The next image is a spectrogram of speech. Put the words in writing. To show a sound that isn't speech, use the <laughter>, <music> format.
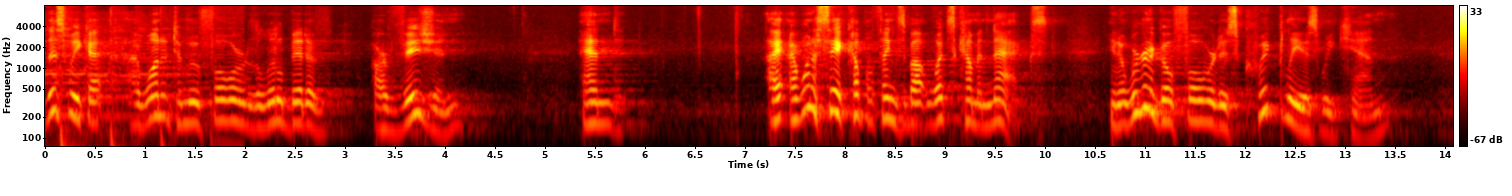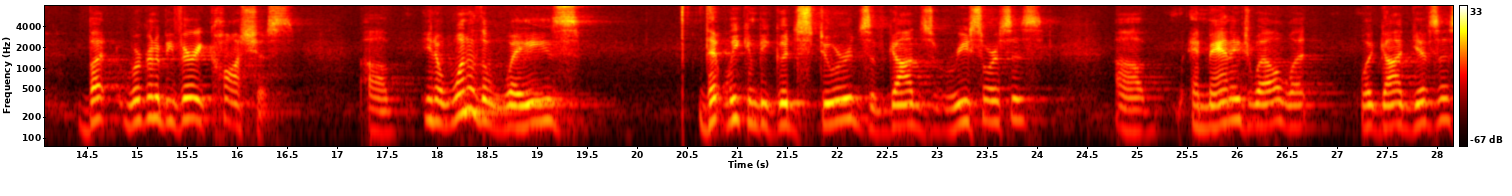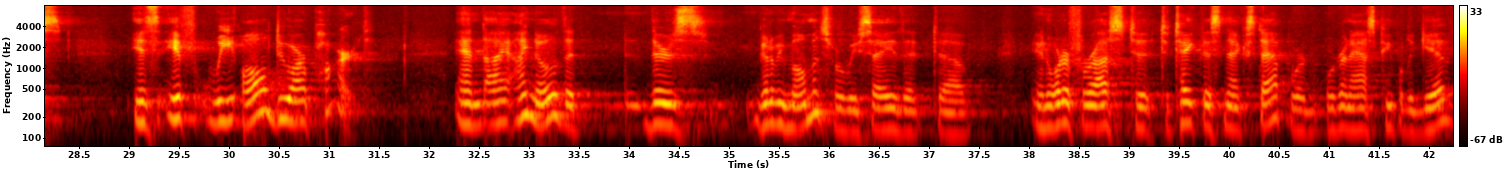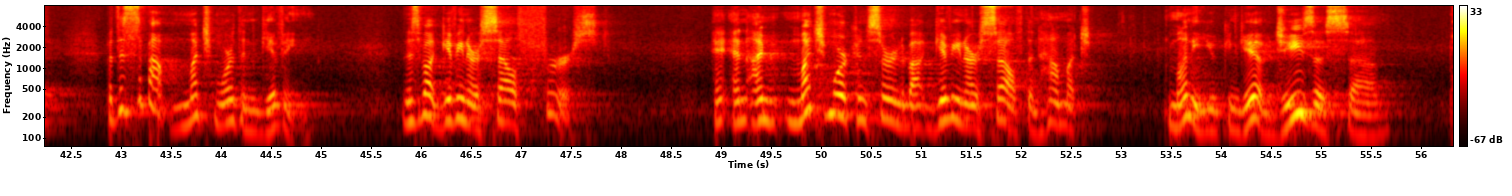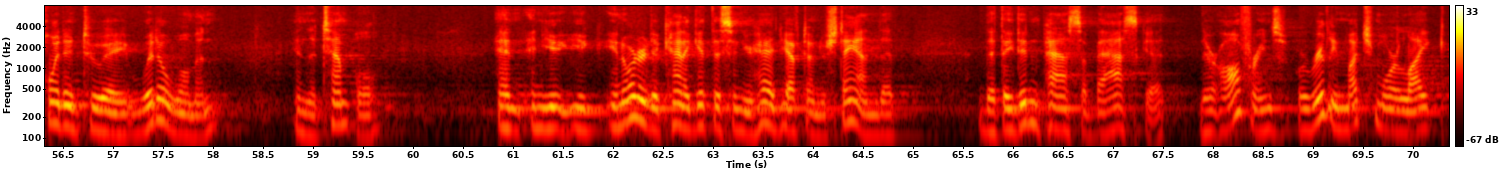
this week I, I wanted to move forward with a little bit of our vision. And I, I want to say a couple things about what's coming next. You know, we're going to go forward as quickly as we can, but we're going to be very cautious. Uh, you know, one of the ways that we can be good stewards of God's resources uh, and manage well what, what God gives us is if we all do our part. And I, I know that there's going to be moments where we say that uh, in order for us to, to take this next step, we're, we're going to ask people to give. But this is about much more than giving. This is about giving ourselves first. And, I'm much more concerned about giving ourselves than how much money you can give. Jesus uh, pointed to a widow woman in the temple. And, and you, you, in order to kind of get this in your head, you have to understand that, that they didn't pass a basket. Their offerings were really much more like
